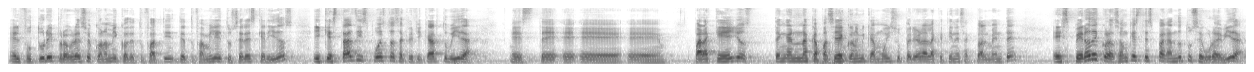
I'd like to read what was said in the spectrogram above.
el futuro y progreso económico de tu, de tu familia y tus seres queridos, y que estás dispuesto a sacrificar tu vida este, eh, eh, eh, para que ellos tengan una capacidad económica muy superior a la que tienes actualmente, espero de corazón que estés pagando tu seguro de vida.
